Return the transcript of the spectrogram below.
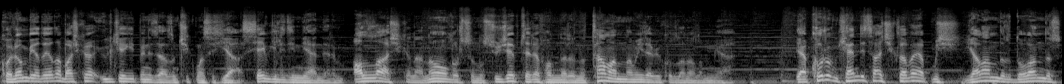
Kolombiya'da ya da başka ülkeye gitmeniz lazım çıkması. Ya sevgili dinleyenlerim Allah aşkına ne olursunuz şu cep telefonlarını tam anlamıyla bir kullanalım ya. Ya kurum kendisi açıklama yapmış yalandır dolandır.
